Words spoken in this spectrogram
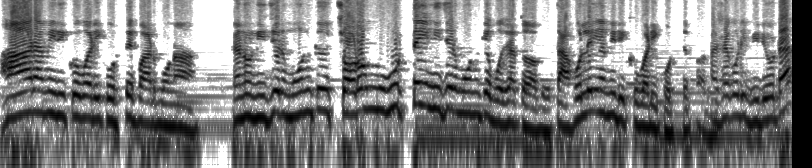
আর আমি রিকভারি করতে পারব না। কেন নিজের মনকে চরম মুহূর্তেই নিজের মনকে বোঝাতে হবে, তাহলেই আমি রিকভারি করতে পারব। আশা করি ভিডিওটা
